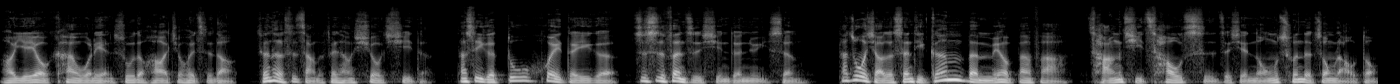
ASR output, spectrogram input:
然后也有看我脸书的话，就会知道陈和是长得非常秀气的。她是一个都会的一个知识分子型的女生，她弱小的身体根本没有办法长期操持这些农村的重劳动。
